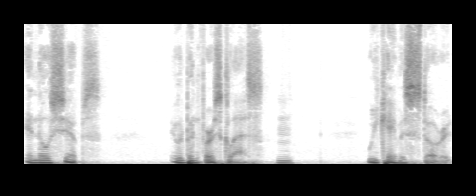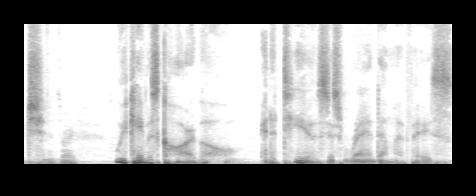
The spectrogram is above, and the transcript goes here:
in those ships, it would have been first class. Hmm. We came as storage. That's right. We came as cargo, and the tears just ran down my face.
